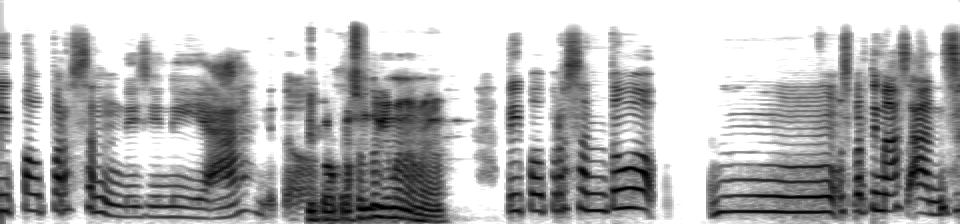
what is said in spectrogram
people person di sini ya, gitu. People person tuh gimana, Mel? People person tuh hmm, seperti Mas Ans.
